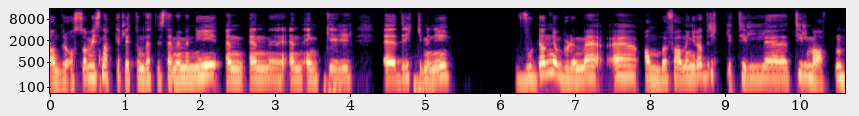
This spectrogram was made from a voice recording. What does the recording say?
andre også. Vi snakket litt om dette i sted med meny, en, en, en enkel eh, drikkemeny. Hvordan jobber du med uh, anbefalinger av drikke til, uh, til maten?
